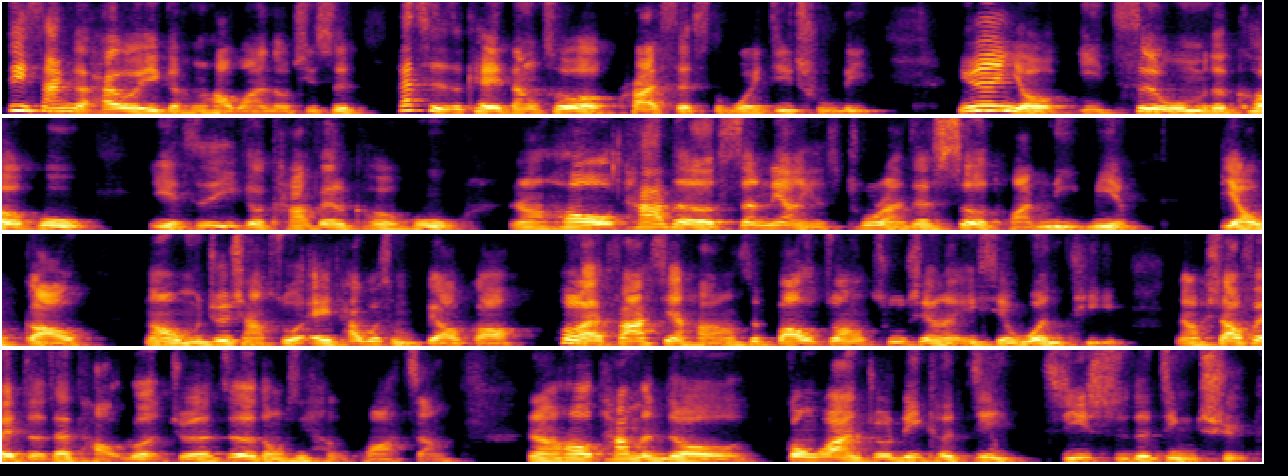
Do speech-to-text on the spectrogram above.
第三个，还有一个很好玩的东西是，它其实可以当做 crisis 的危机处理。因为有一次我们的客户。也是一个咖啡的客户，然后他的声量也是突然在社团里面飙高，然后我们就想说，哎，他为什么飙高？后来发现好像是包装出现了一些问题，然后消费者在讨论，觉得这个东西很夸张，然后他们就公关就立刻即及时的进去，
